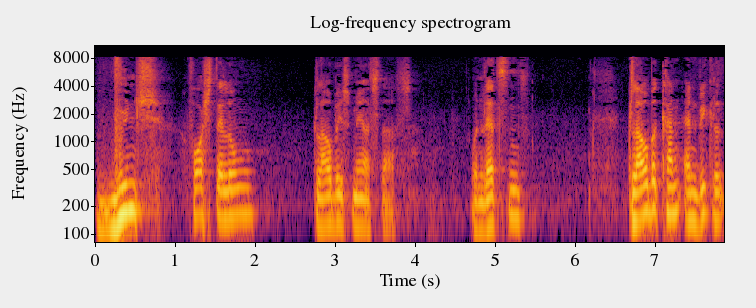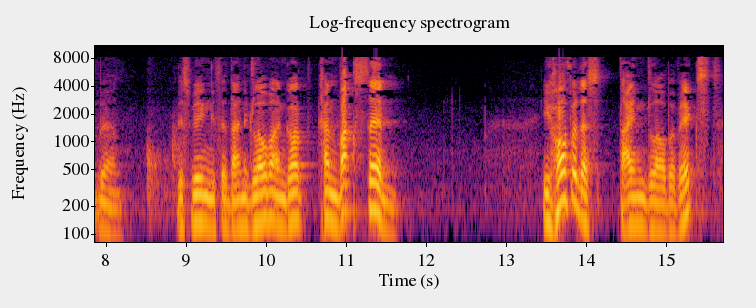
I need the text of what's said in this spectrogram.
Wunschvorstellung, Glaube ist mehr als das. Und letztens, Glaube kann entwickelt werden. Deswegen ist dein Glaube an Gott kann wachsen. Ich hoffe, dass dein Glaube wächst.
